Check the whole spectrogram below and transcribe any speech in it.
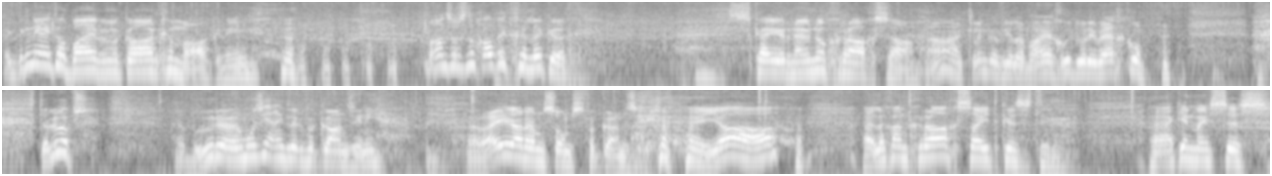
ek dink nie hy het al baie bymekaar gemaak nie. maar ons was nog altyd gelukkig. Skeier nou nog graag saam. Ja, klink of julle baie goed deur die weg kom. Terloops. Boere hou mos nie eintlik vakansie nie. Maar Wy dan soms vakansie. ja, hulle gaan graag suidkus toe. Ek en my sus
